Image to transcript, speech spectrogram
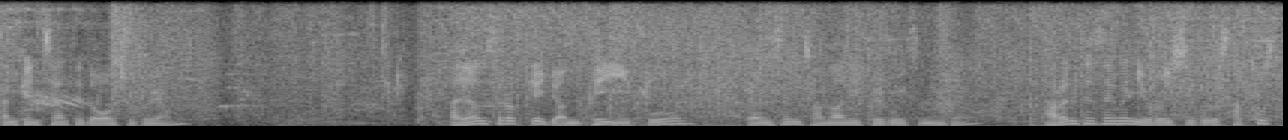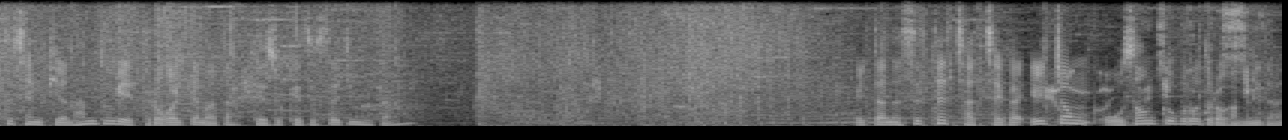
탐켄치한테 넣어주고요. 자연스럽게 연패 이후 연승 전환이 되고 있습니다. 다른 태생은 이런 식으로 4코스트 챔피언 한두 개 들어갈 때마다 계속해서 세집니다. 일단은 스탯 자체가 1.5성급으로 들어갑니다.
